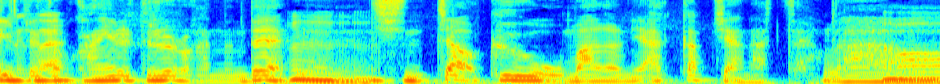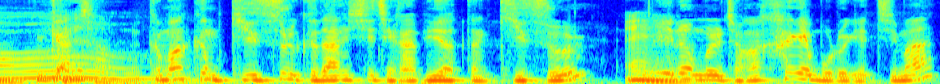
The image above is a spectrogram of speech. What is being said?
주시는 입장에서 거야. 강의를 들으러 갔는데 음. 진짜 그 5만 원이 아깝지 않았어요. 아, 어. 그러니까 오. 그만큼 기술 그 당시 제가 배웠던 기술 네. 이름을 정확하게 모르겠지만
